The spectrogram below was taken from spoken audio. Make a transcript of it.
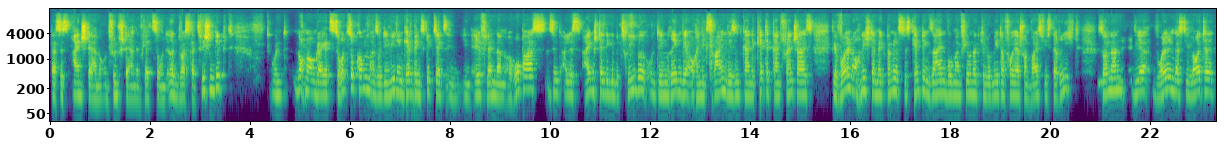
dass es Ein-Sterne- und Fünf-Sterne-Plätze und irgendwas dazwischen gibt. Und nochmal, um da jetzt zurückzukommen, also die Leading Campings gibt es jetzt in, in elf Ländern Europas, sind alles eigenständige Betriebe und denen reden wir auch in nichts rein. Wir sind keine Kette, kein Franchise. Wir wollen auch nicht der McDonalds des Camping sein, wo man 400 Kilometer vorher schon weiß, wie es da riecht, sondern wir wollen, dass die Leute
